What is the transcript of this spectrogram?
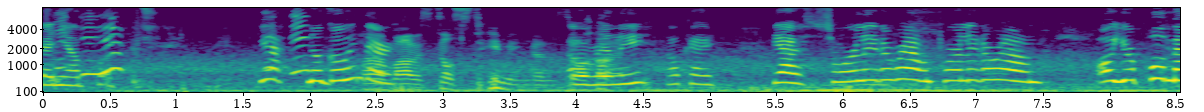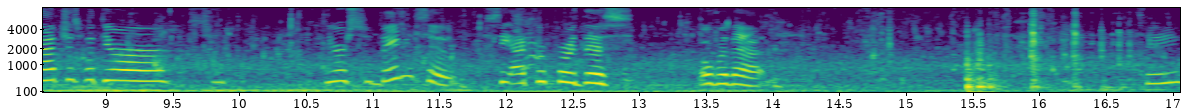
Danielle. pu- Yeah, no, go in Oh, there. mom, it's still steaming because it's so Oh, hot. really? Okay. Yeah, swirl it around, twirl it around. Oh, your pool matches with your your bathing suit. See, I prefer this over that. See?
